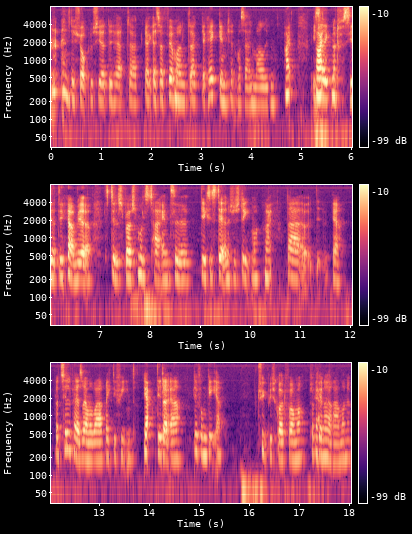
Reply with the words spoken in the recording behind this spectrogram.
Det er sjovt, du siger det her. Der, jeg, altså femmeren, der, jeg kan ikke genkende mig særlig meget i den. Nej. Især Nej. ikke, når du siger det her med at stille spørgsmålstegn til de eksisterende systemer. Nej. Der, det, ja, der tilpasser jeg mig bare rigtig fint. Ja. Det der er, det fungerer typisk godt for mig. Så Ja. kender jeg rammerne.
